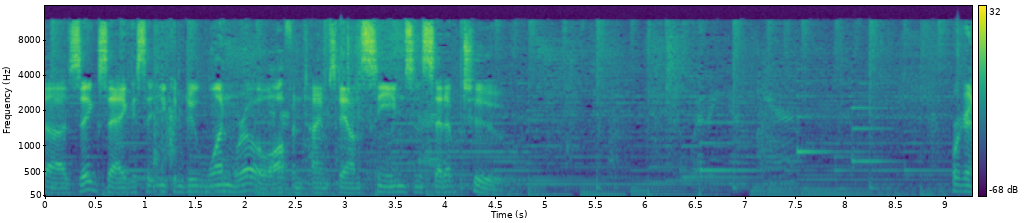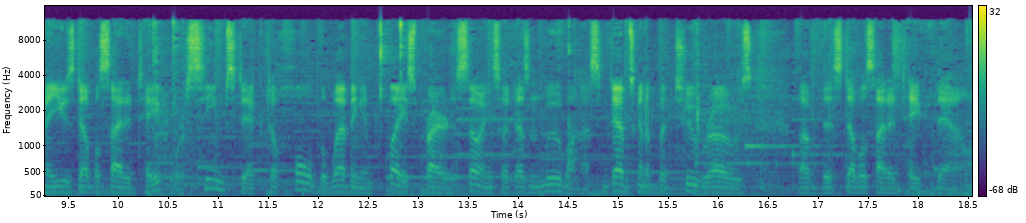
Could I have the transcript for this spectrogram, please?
uh, zigzag is that you can do one row, oftentimes down seams instead of two. We're going to use double sided tape or seam stick to hold the webbing in place prior to sewing so it doesn't move on us. And Deb's going to put two rows of this double sided tape down.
